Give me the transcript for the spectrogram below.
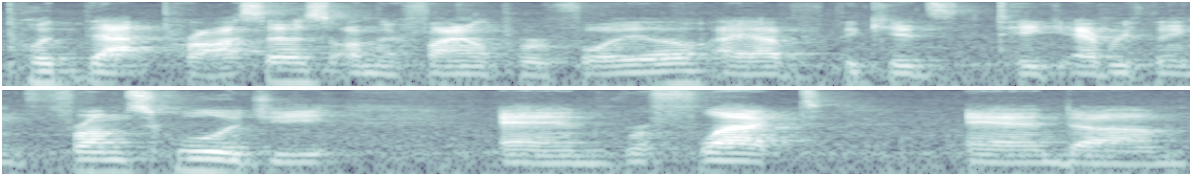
put that process on their final portfolio. I have the kids take everything from Schoology and reflect and, um,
